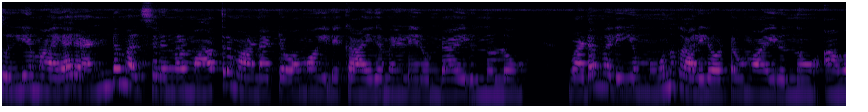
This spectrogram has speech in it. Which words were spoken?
തുല്യമായ രണ്ട് മത്സരങ്ങൾ മാത്രമാണ് ടോമോയിലെ കായികമേളയിൽ ഉണ്ടായിരുന്നുള്ളൂ. വടംവലിയും മൂന്ന് കാലിലോട്ടവുമായിരുന്നു അവ.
